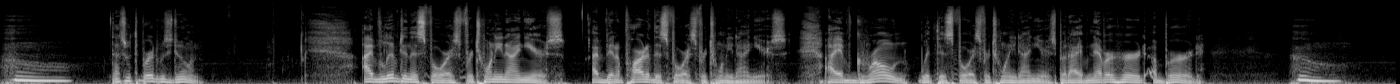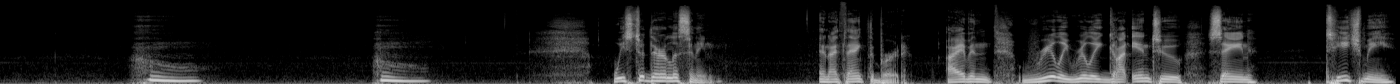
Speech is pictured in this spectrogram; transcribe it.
hoo." That's what the bird was doing. I've lived in this forest for 29 years. I've been a part of this forest for 29 years. I have grown with this forest for 29 years, but I have never heard a bird. We stood there listening, and I thanked the bird. I even really, really got into saying, Teach me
